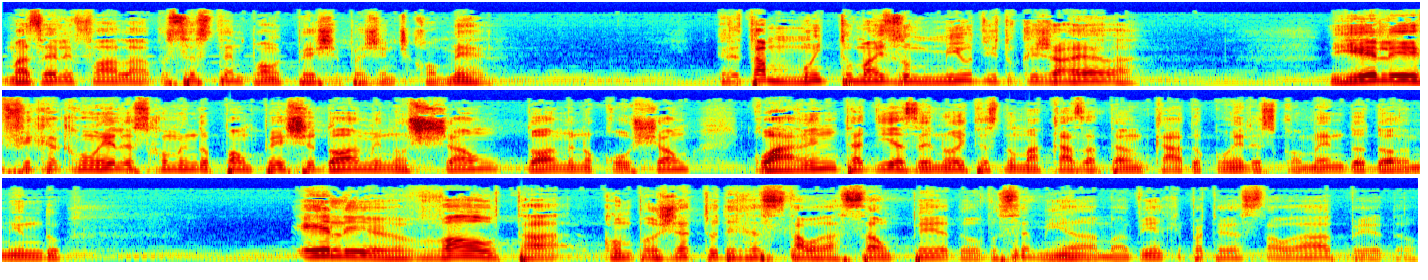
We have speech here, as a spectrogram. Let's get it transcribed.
mas ele fala: Vocês têm pão e peixe para a gente comer? Ele está muito mais humilde do que já era. E ele fica com eles comendo pão peixe, dorme no chão, dorme no colchão, 40 dias e noites numa casa trancado com eles comendo, dormindo. Ele volta com um projeto de restauração. Pedro, você me ama, vim aqui para te restaurar, Pedro.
